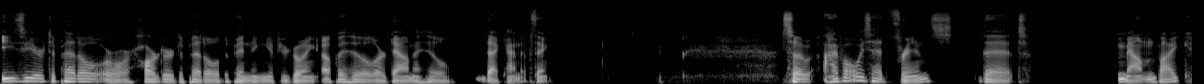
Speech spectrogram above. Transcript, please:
easier to pedal or harder to pedal depending if you're going up a hill or down a hill, that kind of thing. So I've always had friends that mountain bike.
